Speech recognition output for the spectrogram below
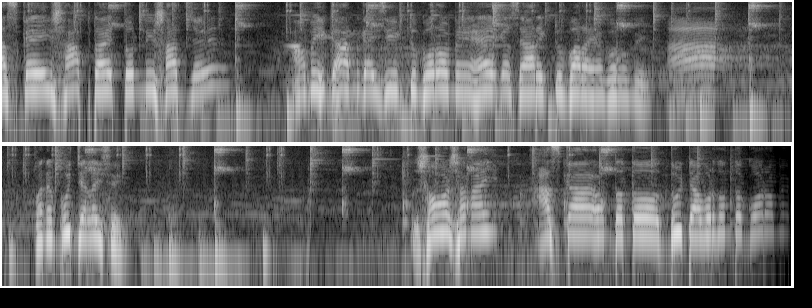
আজকে এই সাপটায় তন্নি সাজছে আমি গান গাইছি একটু গরমে হয়ে গেছে আর একটু বাড়ায়া গরমে। মানে বুঝ জ্বালাইছে। সমস্যা নাই। আজকা অন্তত দুইটা পর্যন্ত গরমে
